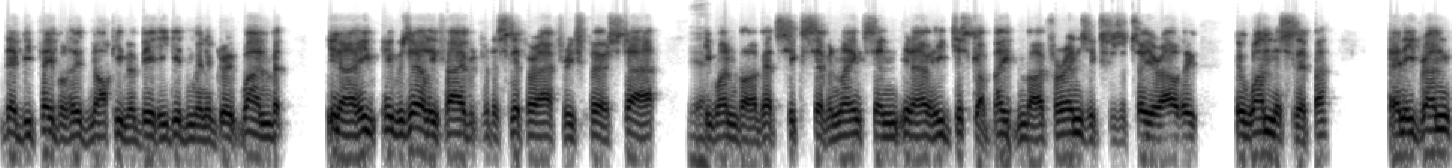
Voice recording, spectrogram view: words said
there'd be people who'd knock him a bit. He didn't win a Group One, but you know, he, he was early favourite for the Slipper after his first start. Yeah. He won by about six, seven lengths, and you know, he just got beaten by Forensics, who's a two-year-old who who won the Slipper, and he'd run,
